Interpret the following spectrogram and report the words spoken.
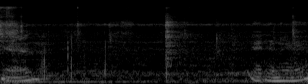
Yan. Yan, yan, yan.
